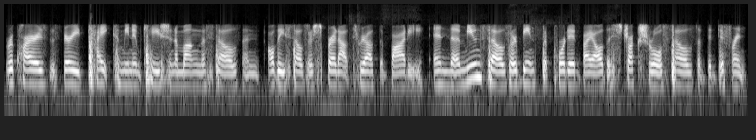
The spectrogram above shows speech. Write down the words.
requires this very tight communication among the cells, and all these cells are spread out throughout the body. And the immune cells are being supported by all the structural cells of the different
